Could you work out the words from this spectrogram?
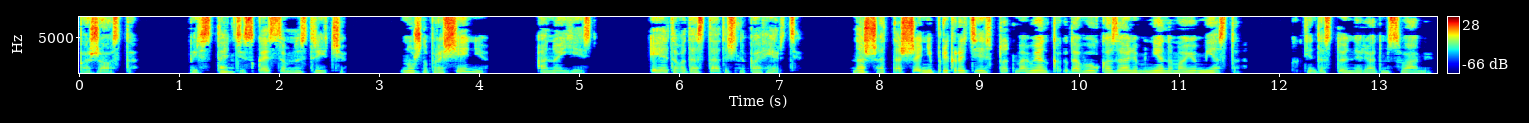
«Пожалуйста, перестаньте искать со мной встречи. Нужно прощение? Оно есть. И этого достаточно, поверьте. Наши отношения прекратились в тот момент, когда вы указали мне на мое место, как недостойный рядом с вами.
